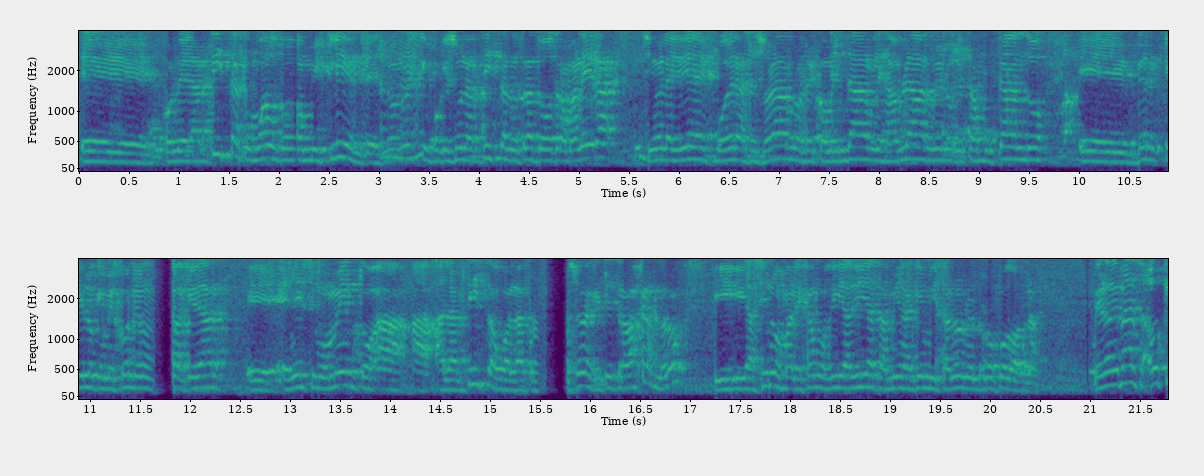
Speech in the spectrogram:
eh, con el artista como hago con mis clientes. ¿no? no es que porque soy un artista lo trato de otra manera, sino la idea es poder asesorarlos, recomendarles, hablar, ver lo que están buscando, eh, ver qué es lo que mejor le va a quedar en ese momento al artista o a la persona que esté trabajando, ¿no? Y, así nos manejamos día a día también aquí en mi salón en Rocodorna. Pero además, ok,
